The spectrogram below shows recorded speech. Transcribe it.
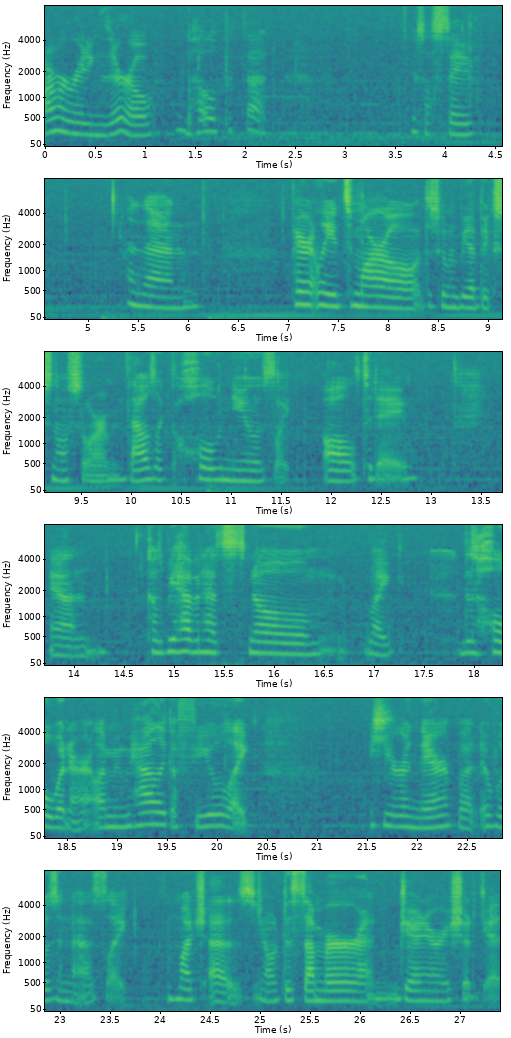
Armor rating zero. Who the hell picked that? Guess I'll save. And then apparently tomorrow there's gonna be a big snowstorm. That was like the whole news, like all today. And because we haven't had snow like this whole winter. I mean, we had like a few like here and there, but it wasn't as like much as you know December and January should get.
